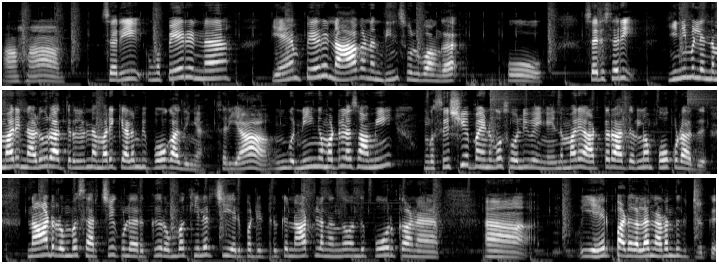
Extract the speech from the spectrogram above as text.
ஆஹா சரி உங்கள் பேர் என்ன? என் பேர் நாகநந்தின்னு சொல்லுவாங்க. ஓ சரி சரி இனிமேல் இந்த மாதிரி நடுராத்திரியில் இந்த மாதிரி கிளம்பி போகாதீங்க. சரியா? உங்கள் நீங்கள் மட்டும் இல்லை சாமி உங்கள் சிஷ்ய பையனுக்கும் சொல்லி வைங்க. இந்த மாதிரி அடுத்த ராத்திரிலாம் போகக்கூடாது. நாடு ரொம்ப சர்ச்சைக்குள்ளே இருக்குது ரொம்ப கிளர்ச்சி ஏற்பட்டுருக்கு நாட்டில் அங்கங்கே வந்து போருக்கான ஏற்பாடுகள்லாம் நடந்துக்கிட்டு இருக்கு.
